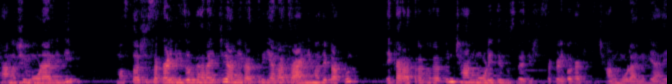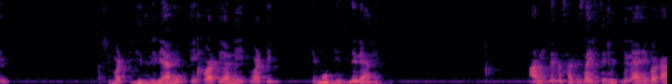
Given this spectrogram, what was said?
छान अशी मोड आलेली. मस्त अशी सकाळी भिजत घालायची आणि रात्री याला चाळणीमध्ये टाकून एका रात्रभरातून छान मोड येते दुसऱ्या दिवशी सकाळी. बघा किती छान मोड आलेली आहे. अशी मटकी घेतलेली आहे एक वाटी आणि एक वाटी हे मूग घेतलेले आहे. आणि त्याच्यासाठी साहित्य घेतलेले आहे बघा.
